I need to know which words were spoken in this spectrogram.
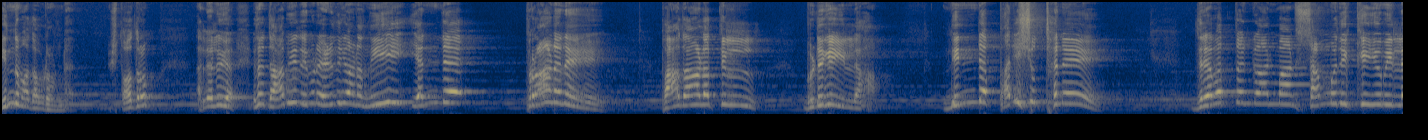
ഇന്നും അതവിടെ ഉണ്ട്. സ്തോത്രം. അല്ലല്ലോ ഇത് ദാവീദ് ഇവിടെ എഴുതുകയാണ് നീ എന്റെ പ്രാണനെ പാതാളത്തിൽ വിടുകയില്ല. നിന്റെ പരിശുദ്ധനെ ദ്രവത്വം കാണുവാൻ സമ്മതിക്കുകയുമില്ല.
